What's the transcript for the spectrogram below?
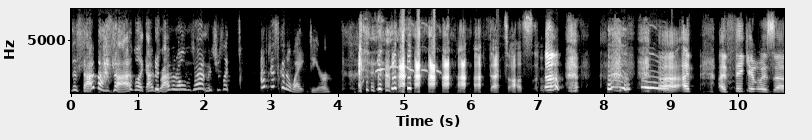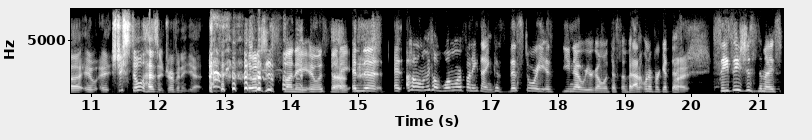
the side by side. Like I drive it all the time. And she was like, "I'm just going to wait, dear." That's awesome. Uh, I I think it was uh it, it- she still hasn't driven it yet. it was just funny. It was Yeah. funny. And the and, hold on, let me tell one more funny thing because this story is you know where you're going with this one, but I don't want to forget this. right. Cece's just the most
